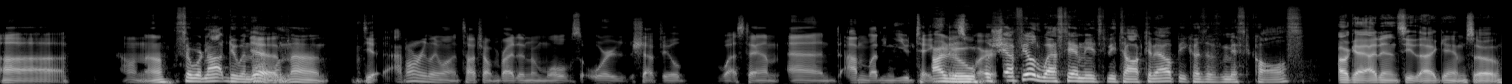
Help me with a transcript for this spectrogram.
Uh, I don't know. So we're not doing that Yeah, one. no, yeah, I don't really want to touch on Brighton and Wolves or Sheffield West Ham, and I'm letting you take. I this do. part. Sheffield West Ham needs to be talked about because of missed calls. Okay, I didn't see that game, so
